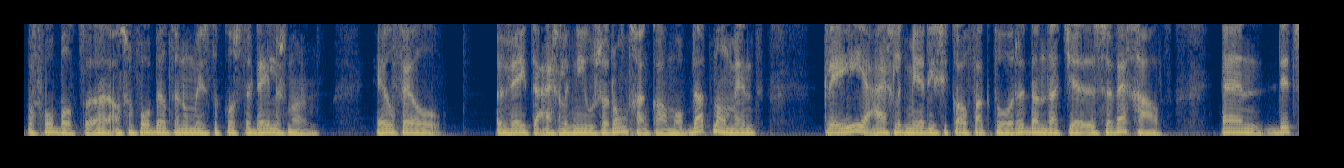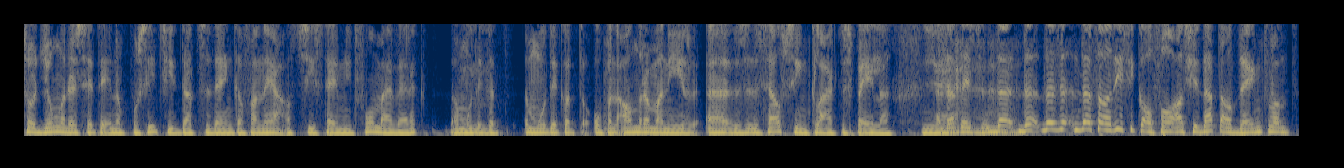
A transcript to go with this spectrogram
bijvoorbeeld, uh, als een voorbeeld te noemen is de kostendelersnorm heel veel weten eigenlijk niet hoe ze rond gaan komen. Op dat moment creëer je eigenlijk meer risicofactoren dan dat je ze weghaalt. En dit soort jongeren zitten in een positie dat ze denken van, nou ja, als het systeem niet voor mij werkt, dan moet, mm. ik, het, dan moet ik het op een andere manier uh, zelf zien klaar te spelen. Ja. En dat is, dat, dat, dat, is, dat is al risicovol als je dat al denkt, want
